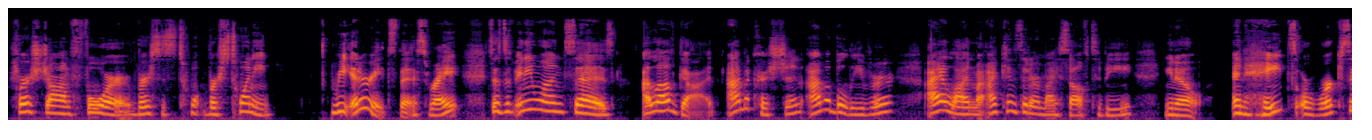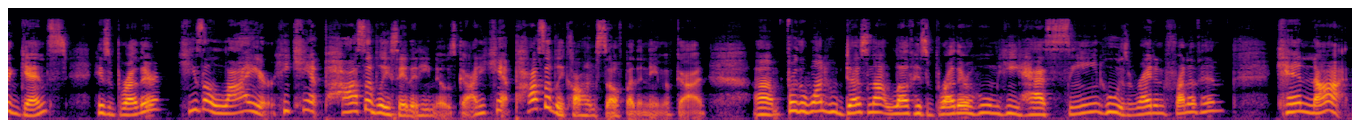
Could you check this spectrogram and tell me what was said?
First John 4 verses tw- verse 20 reiterates this, right? It says, if anyone says, I love God. I'm a Christian. I'm a believer. I align my, I consider myself to be, you know, and hates or works against his brother, he's a liar. He can't possibly say that he knows God. He can't possibly call himself by the name of God. Um, for the one who does not love his brother whom he has seen, who is right in front of him, cannot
